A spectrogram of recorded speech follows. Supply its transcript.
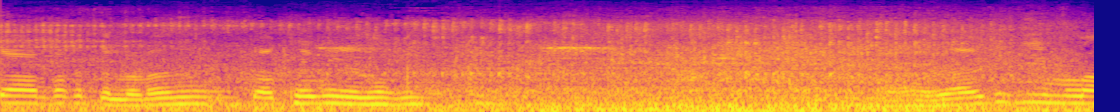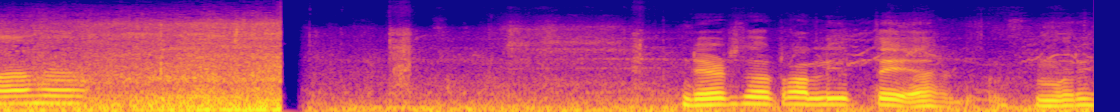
4 ਤੱਕ ਚੱਲਣਾ ਹੈ, ਚੌਥੇ ਮਹੀਨੇ ਤੱਕ। ਯਾਰ, ਇਹ ਕੀ ਮਲਾਇਆ ਹੋਇਆ 150 ਟਰਾਲੀ ਉੱਤੇ ਆ ਮੋਰੇ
